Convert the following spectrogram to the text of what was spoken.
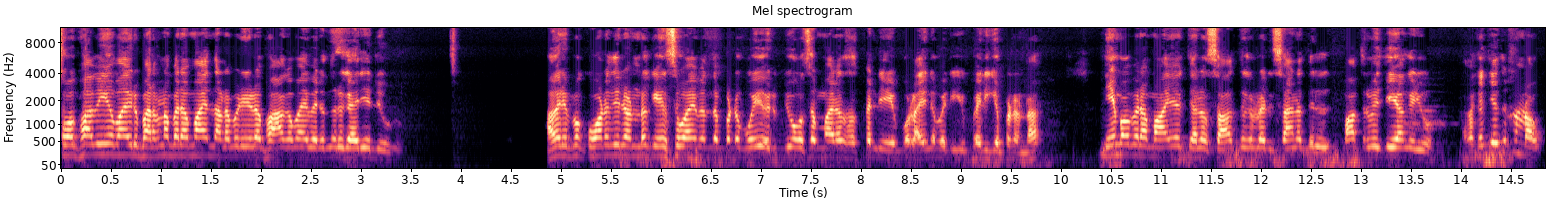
സ്വാഭാവികമായ ഒരു ഭരണപരമായ നടപടിയുടെ ഭാഗമായി വരുന്നൊരു കാര്യമല്ലേ ഉള്ളൂ. അവരിപ്പോൾ കോടതിയിലുണ്ട് കേസുമായി ബന്ധപ്പെട്ട് പോയി ഒരു ഉദ്യോഗസ്ഥന്മാരെ സസ്പെൻഡ് ചെയ്യുമ്പോൾ അതിന് പരി പരിക്കപ്പെടേണ്ട നിയമപരമായ ചില സാധ്യതകളുടെ അടിസ്ഥാനത്തിൽ മാത്രമേ ചെയ്യാൻ കഴിയൂ അതൊക്കെ ചെയ്തിട്ടുണ്ടാവും.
